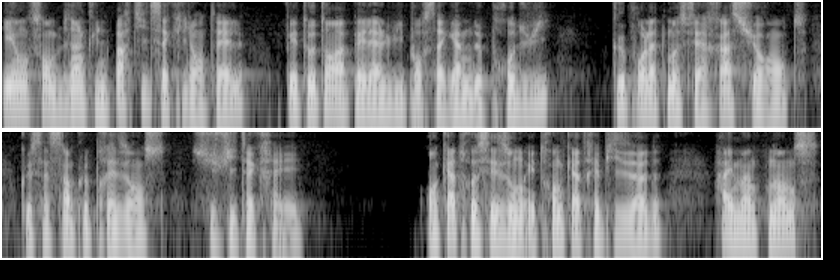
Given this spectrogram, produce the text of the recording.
Et on sent bien qu'une partie de sa clientèle fait autant appel à lui pour sa gamme de produits que pour l'atmosphère rassurante que sa simple présence suffit à créer. En 4 saisons et 34 épisodes, High Maintenance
